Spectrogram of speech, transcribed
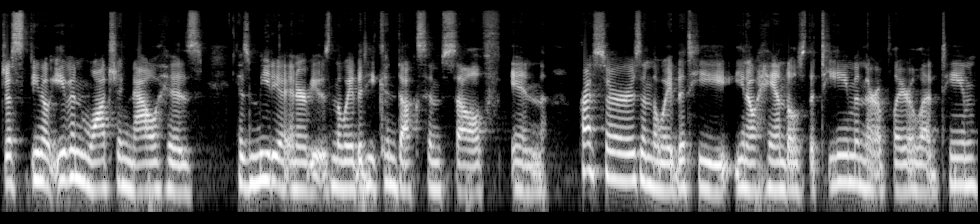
just you know, even watching now his his media interviews and the way that he conducts himself in pressers and the way that he, you know, handles the team and they're a player led team.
